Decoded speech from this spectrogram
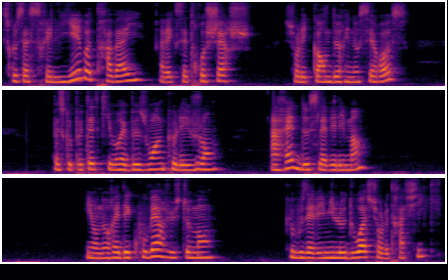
Est-ce que ça serait lié votre travail avec cette recherche sur les cornes de rhinocéros? Parce que peut-être qu'il y aurait besoin que les gens arrêtent de se laver les mains et on aurait découvert justement que vous avez mis le doigt sur le trafic.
